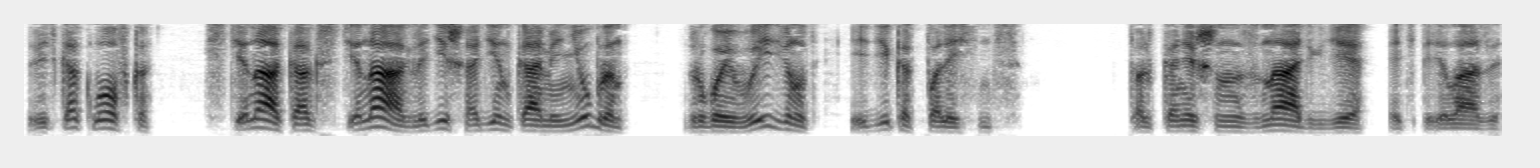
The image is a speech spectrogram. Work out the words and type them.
Ведь как ловко Стена как стена, глядишь, один камень убран, другой выдвинут, иди как по лестнице. Только, конечно, знать, где эти перелазы.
